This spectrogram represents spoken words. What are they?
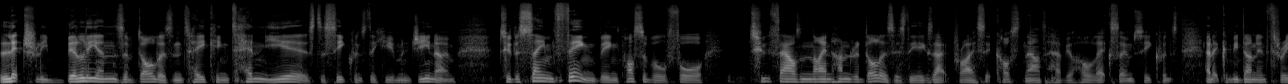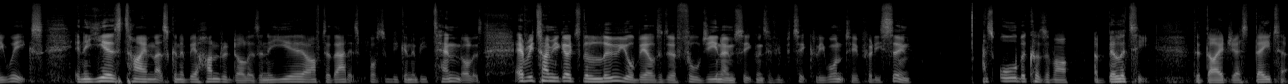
literally billions of dollars and taking 10 years to sequence the human genome to the same thing being possible for $2,900 is the exact price it costs now to have your whole exome sequenced, and it can be done in three weeks. In a year's time, that's going to be $100. In a year after that, it's possibly going to be $10. Every time you go to the loo, you'll be able to do a full genome sequence if you particularly want to pretty soon. That's all because of our ability to digest data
